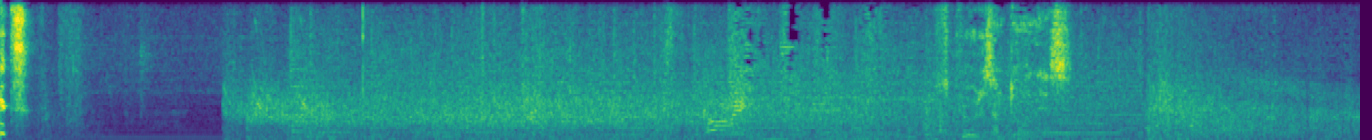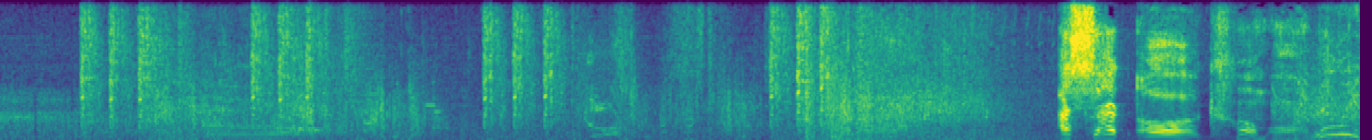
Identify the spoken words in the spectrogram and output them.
What? Screw this, I'm doing this. I shot. Oh, come on, really?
